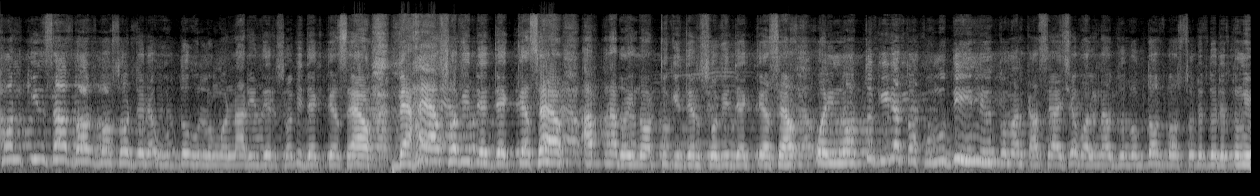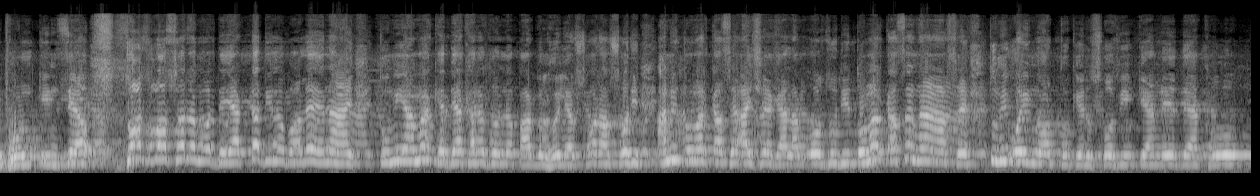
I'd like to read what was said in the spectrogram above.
ফোন কিনছা দশ বছর ধরে উর্দু উলঙ্গ নারীদের ছবি দেখতেছে। বেহায়া ছবি দে- দেখতেছে। আপনার ওই নর্তকীদের ছবি দেখতেছে। ওই নর্তকীরা তো কোনোদিন তোমার কাছে এসে বলে না, যুবক, দশ বছরের ধরে তুমি ফোন কিনছে। দশ বছরের মধ্যে একটা দিনও বলে নাই, তুমি আমাকে দেখার জন্য পাগল হইলে সরাসরি আমি তোমার কাছে আইসে গেলাম। ও যদি তোমার কাছে না আসে, তুমি ওই নর্তকের ছবি কেন দেখো?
